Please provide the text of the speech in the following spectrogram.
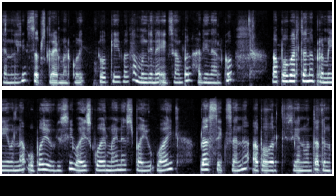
ಚಾನಲ್ಗೆ ಸಬ್ಸ್ಕ್ರೈಬ್ ಮಾಡ್ಕೊಳ್ಳಿ. ಓಕೆ ಇವಾಗ ಮುಂದಿನ ಎಕ್ಸಾಂಪಲ್ ಹದಿನಾಲ್ಕು. ಅಪವರ್ತನ ಪ್ರಮೇಯವನ್ನು ಉಪಯೋಗಿಸಿ y square minus five y plus ಸಿಕ್ಸನ್ನು ಅಪವರ್ತಿಸಿ ಅನ್ನುವಂಥದ್ದನ್ನು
